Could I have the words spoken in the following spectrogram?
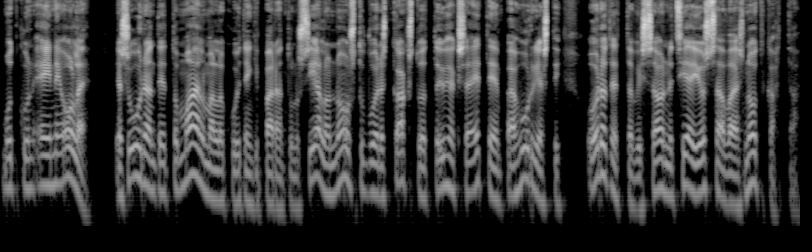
mutta kun ei ne ole. Ja suhdanteet on maailmalla kuitenkin parantunut. Siellä on noustu vuodesta 2009 eteenpäin hurjasti. Odotettavissa on, että siellä jossain vaiheessa notkahtaa.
